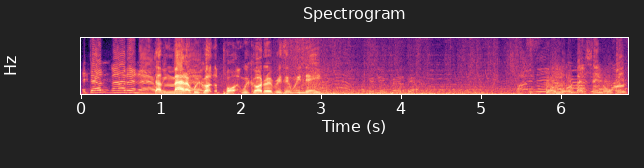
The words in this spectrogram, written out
It doesn't matter now. Doesn't we matter. go. We got the point. We got everything we need. One more base ain't gonna hurt.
